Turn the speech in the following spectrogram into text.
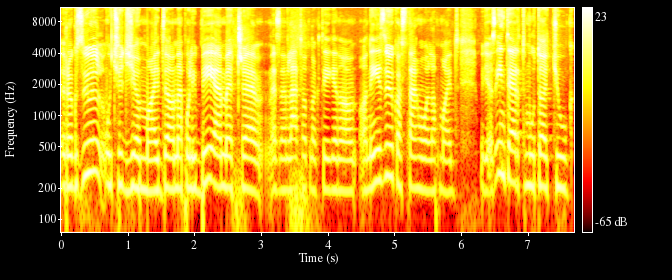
rögzül, úgyhogy jön majd a Napoli BL meccse, ezen láthatnak téged a, a nézők, aztán holnap majd ugye az Intert mutatjuk,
